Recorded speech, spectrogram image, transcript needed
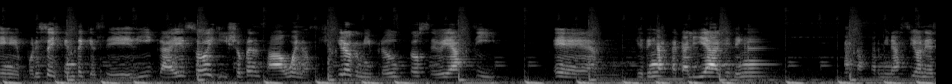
eh, por eso hay gente que se dedica a eso y yo pensaba, bueno, si yo quiero que mi producto se vea así, eh, que tenga esta calidad, que tenga estas terminaciones,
